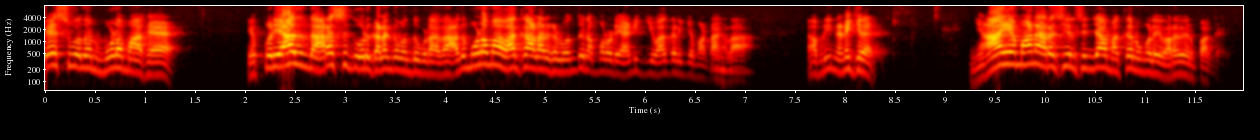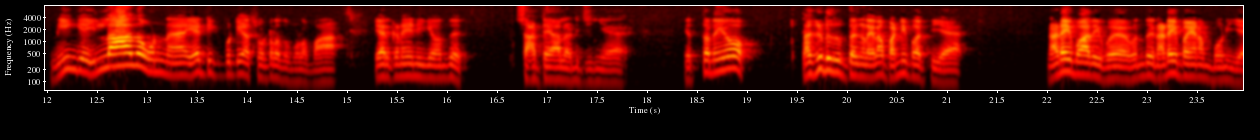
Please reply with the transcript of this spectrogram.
பேசுவதன் மூலமாக எப்படியாவது இந்த அரசுக்கு ஒரு கலங்கம் வந்து விடாதா? அது மூலமா வாக்காளர்கள் வந்து நம்மளுடைய அணிக்கு வாக்களிக்க மாட்டாங்களா? அப்படின்னு நினைக்கிறார். நியாயமான அரசியல் செஞ்சா மக்கள் உங்களை வரவேற்பாங்க. நீங்க இல்லாத ஒன்றை ஏட்டிக்கு புட்டியா சொல்றது மூலமா ஏற்கனவே நீங்க வந்து சாட்டையால் அடிச்சீங்க. எத்தனையோ தகுடு திருத்தங்களை எல்லாம் பண்ணி பார்த்திய. நடைபாதை வந்து நடைபயணம் போனீங்க.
